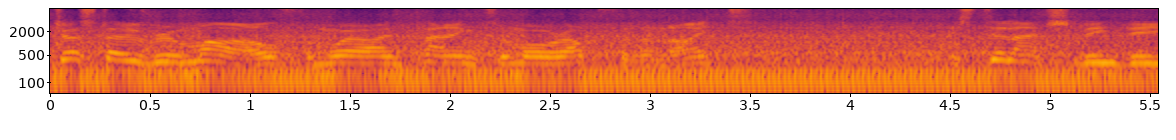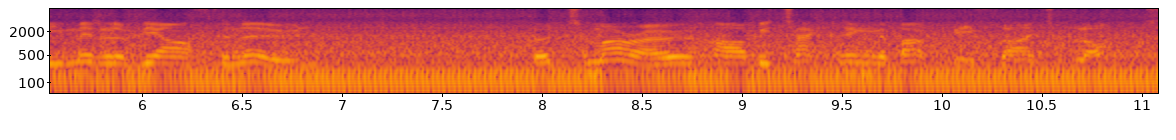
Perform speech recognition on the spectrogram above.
Just over a mile from where I'm planning to moor up for the night. It's still actually the middle of the afternoon, but tomorrow I'll be tackling the Buckby flight of locks.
